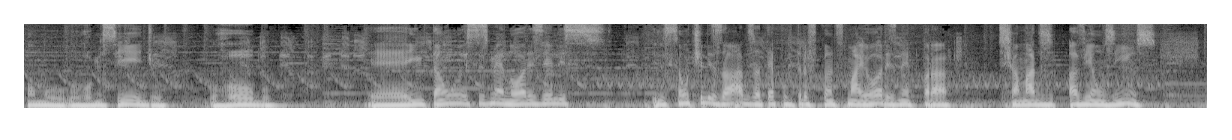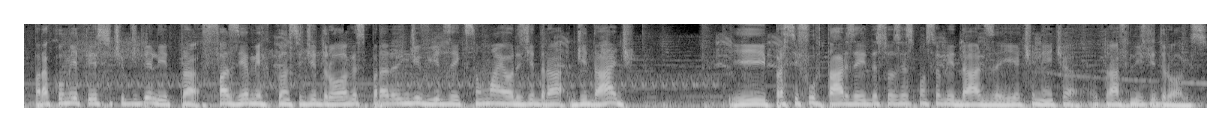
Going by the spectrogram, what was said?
como o homicídio, o roubo. É, então, esses menores eles eles são utilizados até por traficantes maiores, né, para chamados aviãozinhos, para cometer esse tipo de delito, para fazer a mercância de drogas para indivíduos aí que são maiores de, de idade e para se furtarem aí das suas responsabilidades aí atinente ao tráfico de drogas.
